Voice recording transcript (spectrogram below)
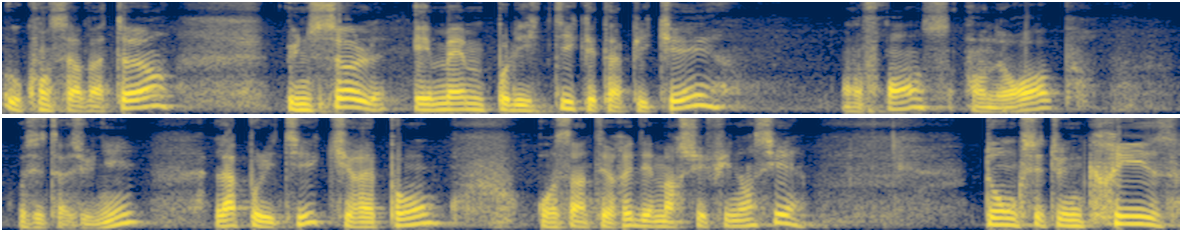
ou conservateur, une seule et même politique est appliquée en France, en Europe, aux États-Unis, la politique qui répond aux intérêts des marchés financiers. Donc c'est une crise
